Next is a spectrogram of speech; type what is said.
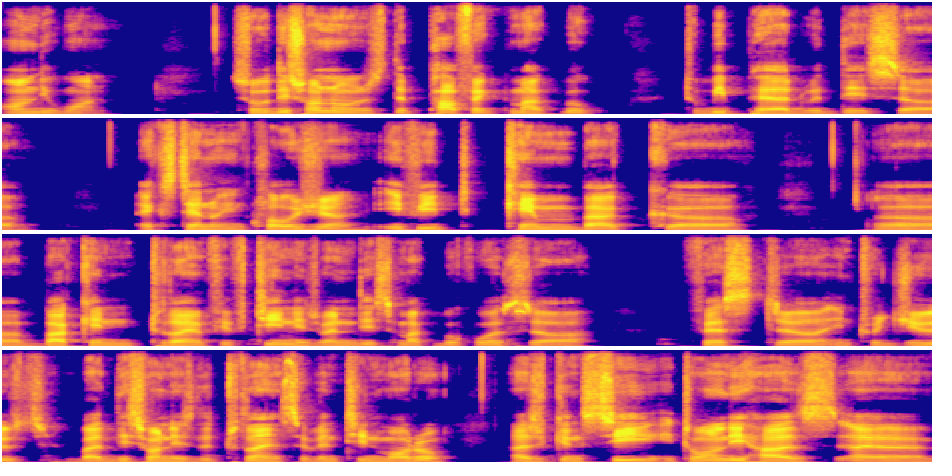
only one. So this one was the perfect MacBook to be paired with this uh, external enclosure. If it came back uh, uh, back in 2015 is when this MacBook was uh, first uh, introduced, but this one is the 2017 model. As you can see, it only has a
